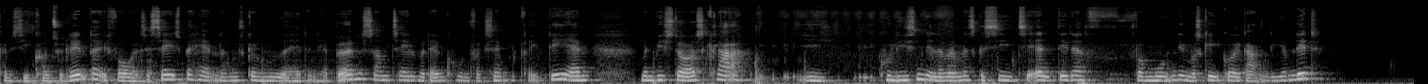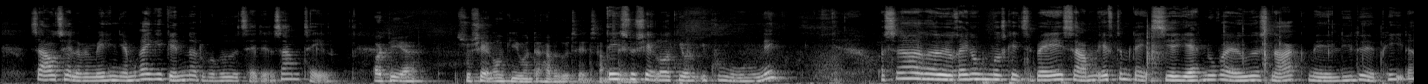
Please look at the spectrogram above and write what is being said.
kan man sige, konsulenter i forhold til sagsbehandler. Nu skal hun ud og have den her børnesamtale. Hvordan kunne hun for eksempel gribe det an? Men vi står også klar i kulissen, eller hvad man skal sige, til alt det, der formodentlig måske går i gang lige om lidt. Så aftaler vi med hende, jamen ring igen, når du går ud og tage den samtale. Og det er socialrådgiveren, der har været ude til en samtale? Det er socialrådgiveren i kommunen, ikke? Og så øh, ringer hun måske tilbage samme eftermiddag og siger, ja, nu var jeg ude og snakke med lille Peter,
